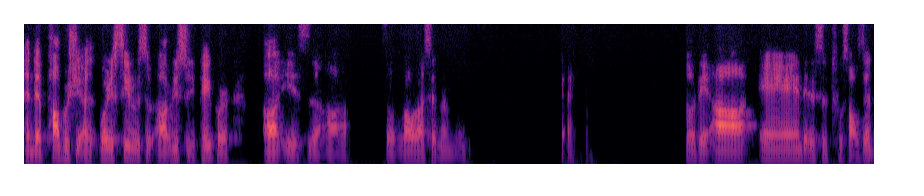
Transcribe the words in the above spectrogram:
and they published a very serious uh, research paper uh, is uh, so Laura Saint-Raymond. So they are, and it's 2000.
